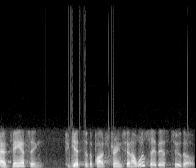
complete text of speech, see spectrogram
advancing to get to the Pontchartrain Center. I will say this too, though.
